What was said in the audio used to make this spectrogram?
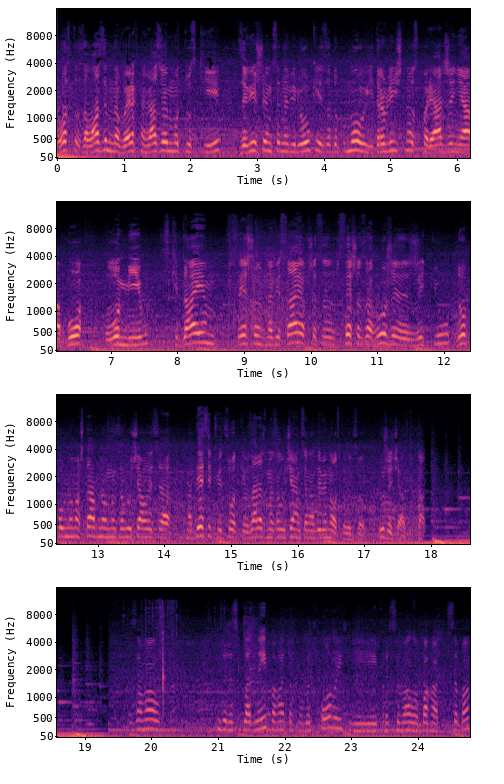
Просто залазимо наверх, нав'язуємо мотузки, завішуємося на вірьовки і за допомогою гідравлічного спорядження або ломів скидаємо все, що навісає, все, все, що загрожує життю. До повномасштабного ми залучалися на 10%, зараз ми залучаємося на 90%. Дуже часто. Так. Завал дуже складний, багатоповерховий і працювало багато собак.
